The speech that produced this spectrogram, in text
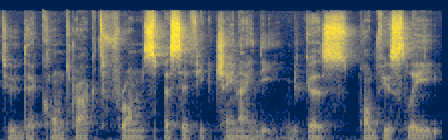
to the contract from specific chain ID because obviously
